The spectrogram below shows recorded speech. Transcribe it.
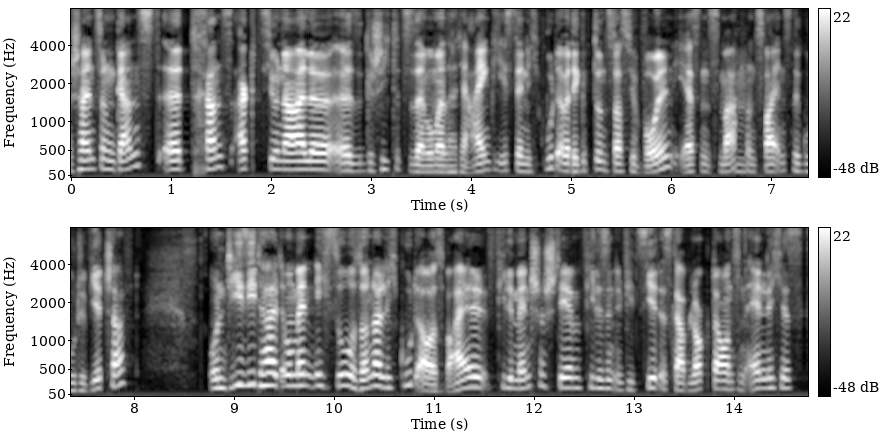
Das scheint so eine ganz äh, transaktionale äh, Geschichte zu sein, wo man sagt, ja, eigentlich ist der nicht gut, aber der gibt uns, was wir wollen. Erstens Macht mhm. und zweitens eine gute Wirtschaft. Und die sieht halt im Moment nicht so sonderlich gut aus, weil viele Menschen sterben, viele sind infiziert, es gab Lockdowns und ähnliches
